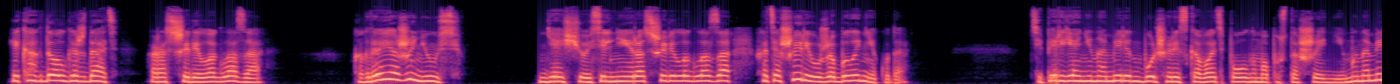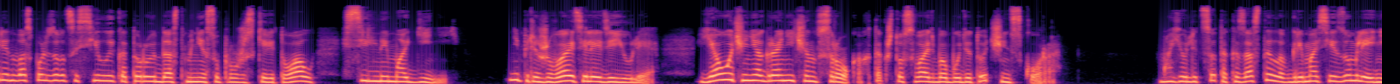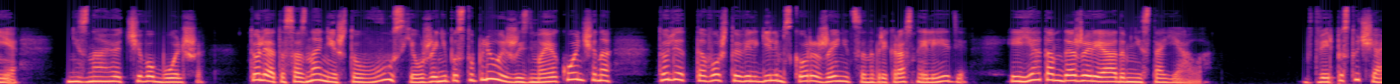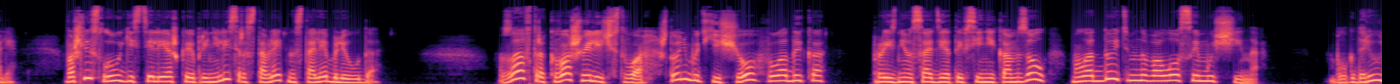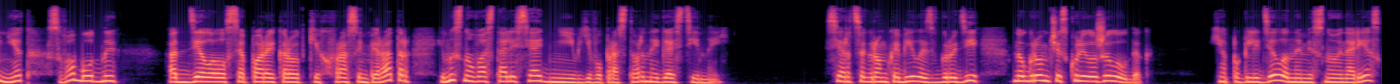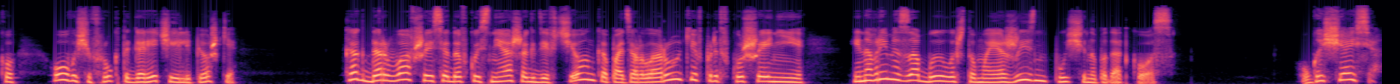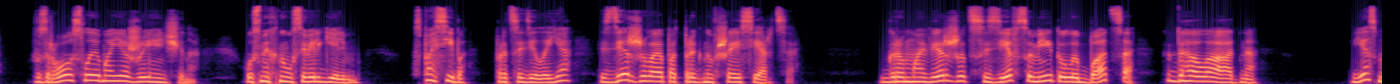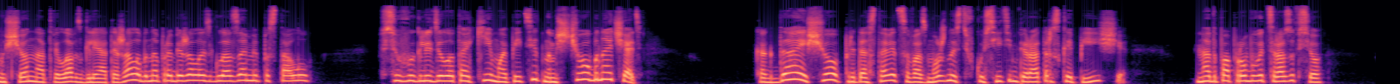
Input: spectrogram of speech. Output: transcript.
«И как долго ждать?» — расширила глаза. «Когда я женюсь». Я еще сильнее расширила глаза, хотя шире уже было некуда. Теперь я не намерен больше рисковать полным опустошением и намерен воспользоваться силой, которую даст мне супружеский ритуал сильной магиней. Не переживайте, леди Юлия. Я очень ограничен в сроках, так что свадьба будет очень скоро. Мое лицо так и застыло в гримасе изумления. Не знаю, от чего больше. То ли от осознания, что в вуз я уже не поступлю и жизнь моя кончена, то ли от того, что Вильгельм скоро женится на прекрасной леди, и я там даже рядом не стояла. В дверь постучали. Вошли слуги с тележкой и принялись расставлять на столе блюда. «Завтрак, Ваше Величество, что-нибудь еще, владыка?» Произнес одетый в синий камзол молодой темноволосый мужчина. «Благодарю, нет, свободны», — отделался парой коротких фраз император, и мы снова остались одни в его просторной гостиной. Сердце громко билось в груди, но громче скулил желудок. Я поглядела на мясную нарезку — овощи, фрукты, горячие лепешки. Как дорвавшаяся до вкусняшек девчонка потерла руки в предвкушении и на время забыла, что моя жизнь пущена под откос. «Угощайся, взрослая моя женщина», — усмехнулся Вильгельм. «Спасибо», — процедила я, сдерживая подпрыгнувшее сердце. «Громовержец Зевс умеет улыбаться? Да ладно!» Я смущенно отвела взгляд и жалобно пробежалась глазами по столу. Все выглядело таким аппетитным, с чего бы начать? Когда еще предоставится возможность вкусить императорской пищи? Надо попробовать сразу все.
